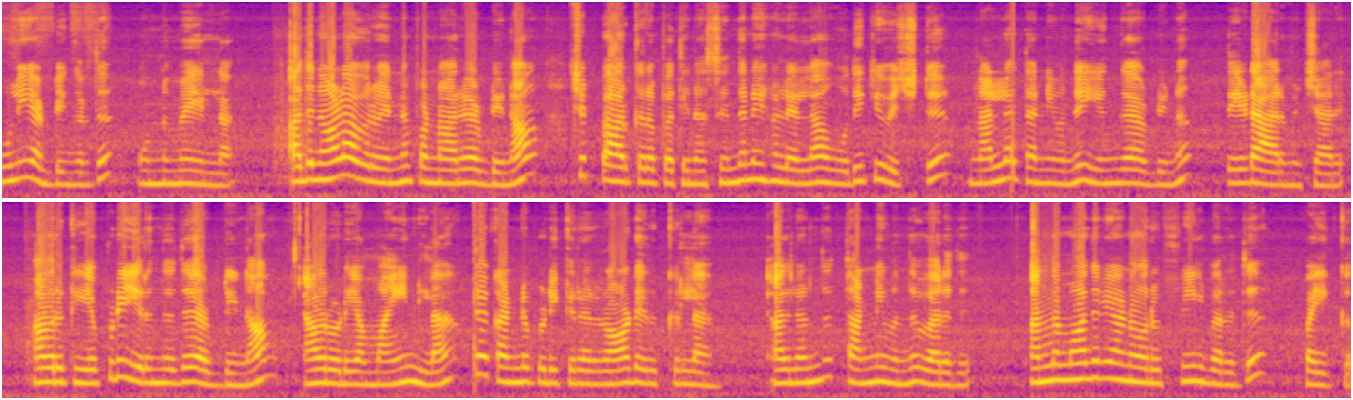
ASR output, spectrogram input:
புலி அப்படிங்கிறது ஒண்ணுமே இல்லை. அதனால அவர் என்ன பண்ணாரு அப்படின்னா ரிச்சர்ட் பார்க்கரை பத்தின சிந்தனைகள் எல்லாம் ஒதுக்கி வச்சுட்டு நல்ல தண்ணி வந்து எங்க அப்படின்னு தேட ஆரம்பிச்சாரு. அவருக்கு எப்படி இருந்தது அப்படின்னா அவருடைய மைண்டில் கண்டுபிடிக்கிற ராட் இருக்குல்ல அதுலேருந்து தண்ணி வந்து வருது. அந்த மாதிரியான ஒரு ஃபீல் வருது பைக்கு.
